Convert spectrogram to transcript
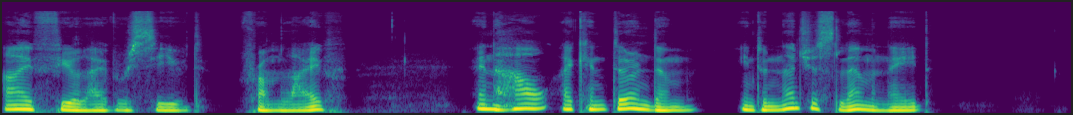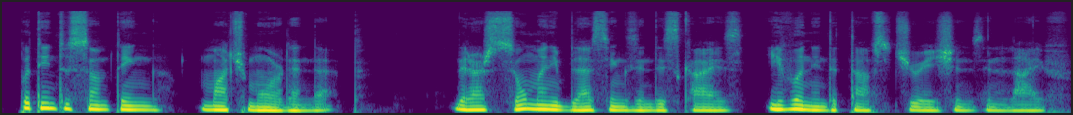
I feel I've received from life and how I can turn them into not just lemonade, but into something much more than that. There are so many blessings in disguise, even in the tough situations in life.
